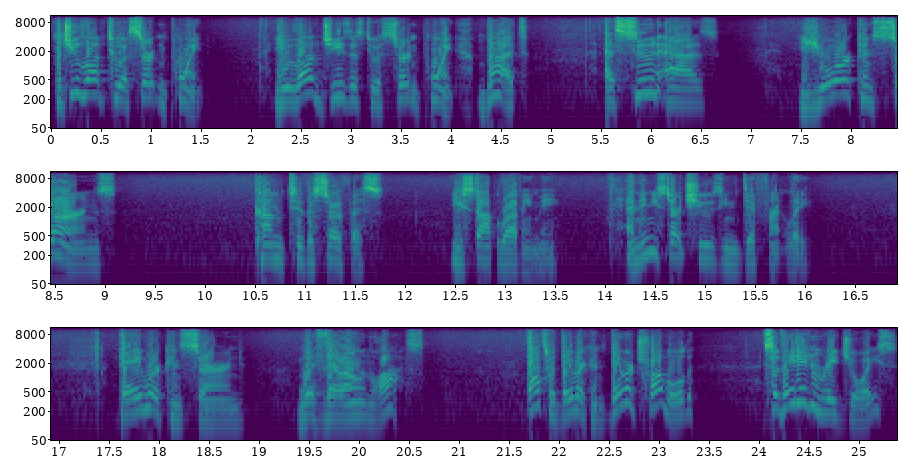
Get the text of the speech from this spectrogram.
but you love to a certain point. You love Jesus to a certain point, but as soon as your concerns come to the surface, you stop loving me. And then you start choosing differently. They were concerned with their own loss. That's what they were. Con- they were troubled, so they didn't rejoice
